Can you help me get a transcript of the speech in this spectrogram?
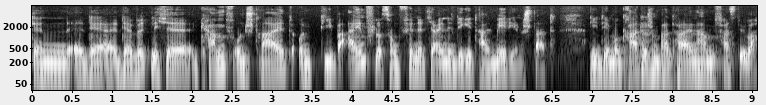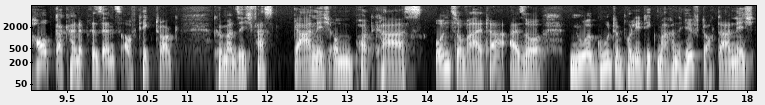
Denn äh, der, der wirkliche Kampf und Streit und die Beeinflussung findet ja in den digitalen Medien statt. Die demokratischen Parteien haben fast überhaupt gar keine Präsenz auf TikTok, kümmern sich fast gar nicht um Podcasts und so weiter. Also nur gute Politik machen hilft doch da nicht,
